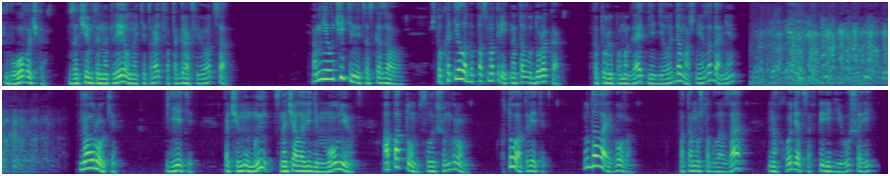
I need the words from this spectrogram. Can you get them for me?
Вовочка, зачем ты наклеил на тетрадь фотографию отца? А мне учительница сказала, что хотела бы посмотреть на того дурака, который помогает мне делать домашнее задание. На уроке. Дети, почему мы сначала видим молнию, а потом слышим гром? Кто ответит? Ну давай, Вова. Потому что глаза находятся впереди ушей.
